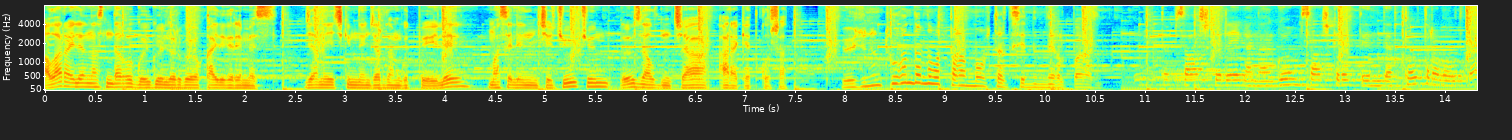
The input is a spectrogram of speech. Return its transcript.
Алар айланасындагы көйгөйлөргө кайдыгер эмес жана эч кимден жардам күтпөй эле маселени чечүү үчүн өз алдынча аракет кылышат. Өзүнүн туугандарына батпаган момуштарды сен эмне кылып багасың салыш керек анан көмүп салыш керек дегендер толтура болду да.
